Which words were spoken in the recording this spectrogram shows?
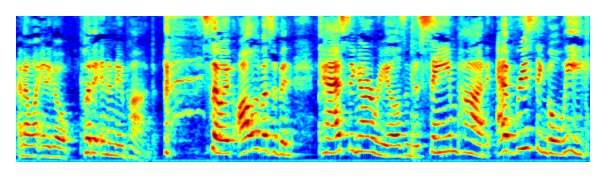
and I want you to go put it in a new pond. so if all of us have been casting our reels in the same pond every single week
